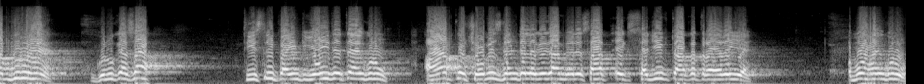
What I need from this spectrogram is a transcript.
अब गुरु है। गुरु कैसा? तीसरी पॉइंट यही देते हैं गुरु। आपको 24 घंटे लगेगा, मेरे साथ एक सजीव ताकत रह रही है। वो है गुरु।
